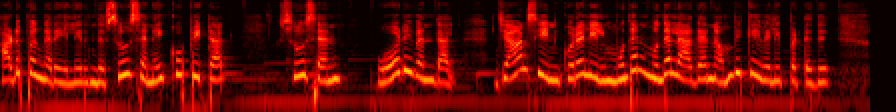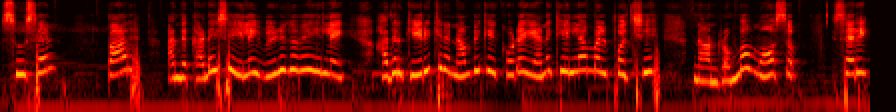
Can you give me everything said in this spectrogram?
அடுப்பங்கரையில் இருந்த சூசனை கூப்பிட்டாள். சூசன் ஓடி வந்தாள். ஜான்சியின் குரலில் முதன் முதலாக நம்பிக்கை வெளிப்பட்டது. சூசன் பார் அந்த கடைசி இலை விழுகவே இல்லை. அதற்கு இருக்கிற நம்பிக்கை கூட எனக்கு இல்லாமல் போச்சு. நான் ரொம்ப மோசம். சரி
